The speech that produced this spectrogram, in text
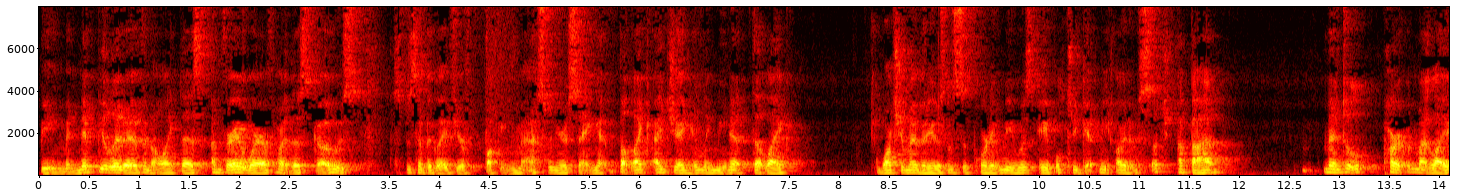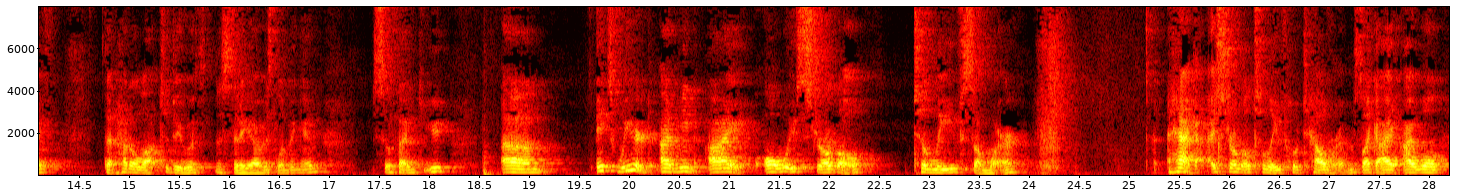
being manipulative and all like this, I'm very aware of how this goes specifically if you're fucking mess when you're saying it, but like I genuinely mean it that like watching my videos and supporting me was able to get me out of such a bad mental part of my life that had a lot to do with the city I was living in. So thank you. Um, it's weird. I mean, I always struggle to leave somewhere. Heck, I struggle to leave hotel rooms. Like I, I will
